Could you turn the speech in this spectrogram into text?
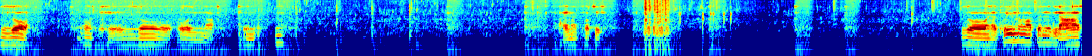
So. Okay, so und nach unten. 41. So, und da drüben noch mal ein bisschen Glas.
